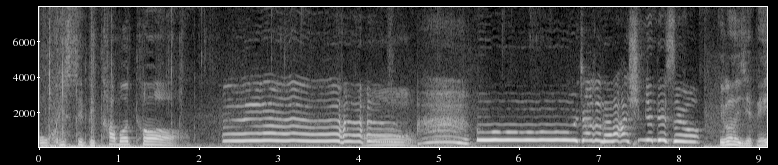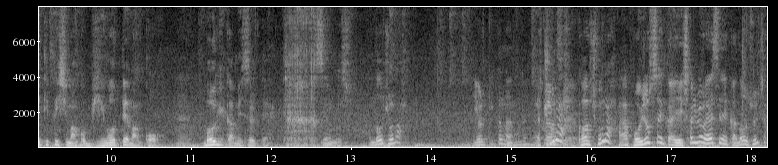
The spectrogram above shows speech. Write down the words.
OSP 타버터 오. 오, 작아 나랑 한 10년 됐어요. 이거는 이제 베이티 피시 많고 빙어 때 많고 먹잇감 있을 때탁 쓰는 거지. 너 줘라. 10개 끝났는데. 아, 주라. 그거 주라. 아, 보여줬으니까 얘 설명을 했으니까 너 주자.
